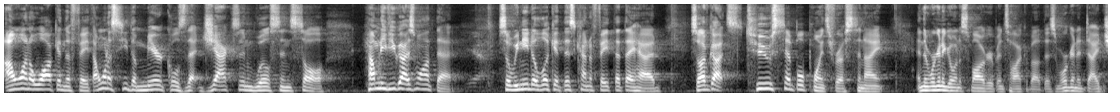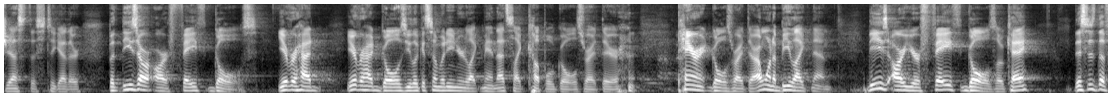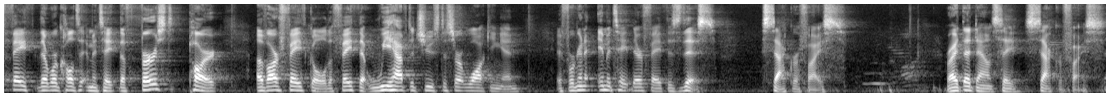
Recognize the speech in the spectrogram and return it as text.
I want to walk in the faith. I want to see the miracles that Jackson Wilson saw. How many of you guys want that? Yeah. So we need to look at this kind of faith that they had. So I've got two simple points for us tonight. And then we're going to go in a small group and talk about this and we're going to digest this together. But these are our faith goals. You ever had you ever had goals you look at somebody and you're like, "Man, that's like couple goals right there." Parent goals right there. I want to be like them. These are your faith goals, okay? This is the faith that we're called to imitate. The first part of our faith goal, the faith that we have to choose to start walking in, if we're going to imitate their faith, is this sacrifice. Write that down. Say sacrifice.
